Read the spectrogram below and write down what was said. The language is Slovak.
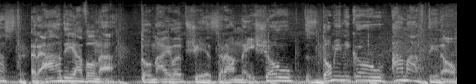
Podcast Rádia Vlna. To najlepšie z rannej show s Dominikou a Martinom.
